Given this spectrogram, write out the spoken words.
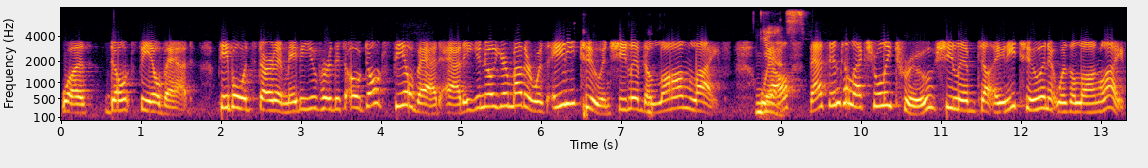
was don't feel bad. People would start, and maybe you've heard this, oh, don't feel bad, Addie. You know, your mother was 82 and she lived a long life. Well, yes. that's intellectually true. She lived till 82 and it was a long life.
